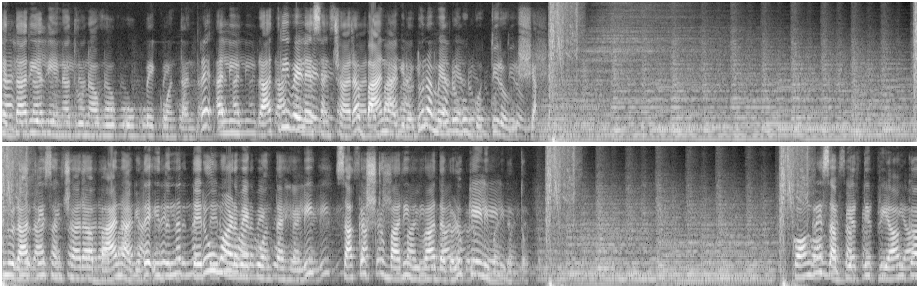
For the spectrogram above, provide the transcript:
ಹೆದ್ದಾರಿಯಲ್ಲಿ ಏನಾದರೂ ನಾವು ಹೋಗ್ಬೇಕು ಅಂತಂದ್ರೆ ಅಲ್ಲಿ ರಾತ್ರಿ ವೇಳೆ ಸಂಚಾರ ಬ್ಯಾನ್ ಆಗಿರೋದು ನಮ್ಮೆಲ್ರಿಗೂ ಗೊತ್ತಿರೋ ವಿಷಯ. ಇನ್ನು ರಾತ್ರಿ ಸಂಚಾರ ಬ್ಯಾನ್ ಆಗಿದೆ, ಇದನ್ನ ತೆರವು ಮಾಡಬೇಕು ಅಂತ ಹೇಳಿ ಸಾಕಷ್ಟು ಬಾರಿ ವಿವಾದಗಳು ಕೇಳಿ ಬಂದಿತ್ತು. ಕಾಂಗ್ರೆಸ್ ಅಭ್ಯರ್ಥಿ ಪ್ರಿಯಾಂಕಾ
